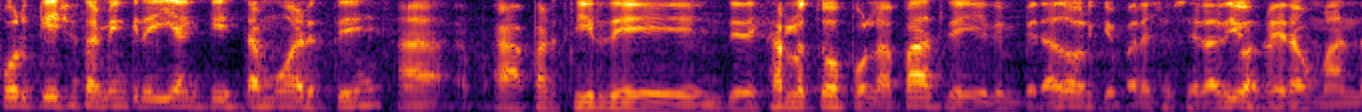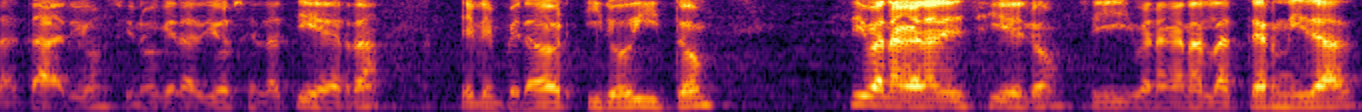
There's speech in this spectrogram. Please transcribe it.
Porque ellos también creían que esta muerte, a, partir de, de dejarlo todo por la patria y el emperador, que para ellos era Dios, no era un mandatario, sino que era Dios en la tierra, el emperador Hirohito, sí iban a ganar el cielo, ¿sí? iban a ganar la eternidad.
